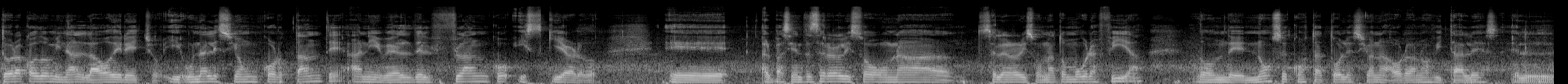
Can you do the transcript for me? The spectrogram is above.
tórax abdominal lado derecho y una lesión cortante a nivel del flanco izquierdo. Al paciente se, realizó una, se le realizó una tomografía donde no se constató lesión a órganos vitales. El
